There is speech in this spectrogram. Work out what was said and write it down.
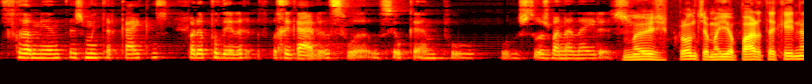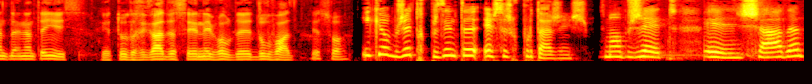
ferramentas muito arcaicas para poder regar sua, o seu campo, as suas bananeiras. Mas pronto, a maior parte aqui não, não tem isso. É tudo regado assim a nível de, de levado. É só. E que objeto representa estas reportagens? Um objeto é a enxada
